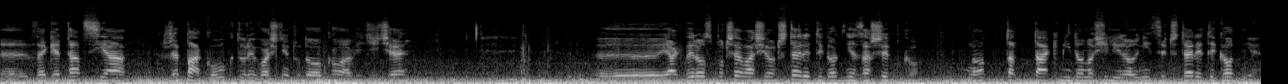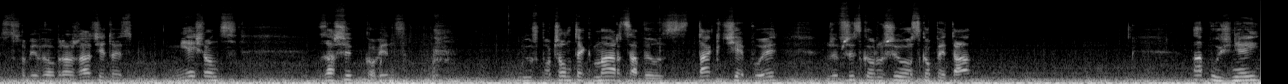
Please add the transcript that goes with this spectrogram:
E, Wegetacja rzepaku, który właśnie tu dookoła widzicie, e, jakby rozpoczęła się o 4 tygodnie za szybko. No ta, tak mi donosili rolnicy, 4 tygodnie. Sobie wyobrażacie, to jest miesiąc za szybko, więc już początek marca był tak ciepły, że wszystko ruszyło z kopyta, a później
